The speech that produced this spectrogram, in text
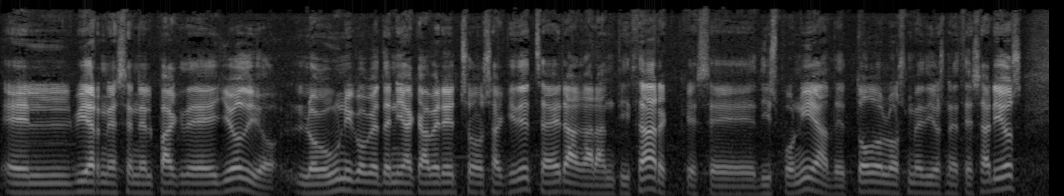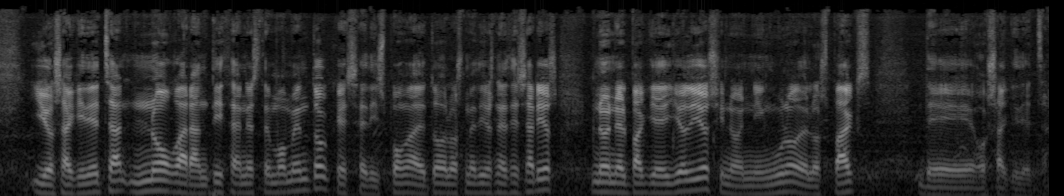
el viernes en el PAC de Yodio, lo único que tenía que haber hecho Osakidecha era garantizar que se disponía de todos los medios necesarios y Osakidecha no garantiza en este momento que se disponga de todos los medios necesarios, no en el PAC de Yodio, sino en ninguno de los PACs de Osakidecha.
